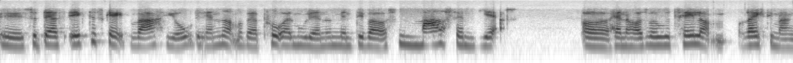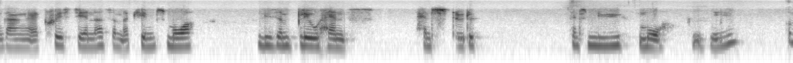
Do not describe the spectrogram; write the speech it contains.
Øh, så deres ægteskab var, jo, det handlede om at være på og alt muligt andet, men det var også meget familiært. Og han har også været ude at tale om rigtig mange gange, at Chris Jenner, som er Kims mor, ligesom blev hans, hans støtte. hans nye mor, kan man sige. Og,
